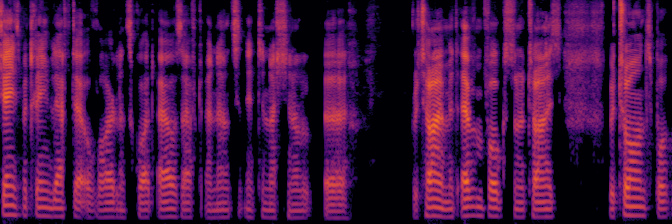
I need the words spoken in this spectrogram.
James McClean left out of Ireland squad hours after announcing international uh, retirement. Evan Ferguson retires, returns, but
